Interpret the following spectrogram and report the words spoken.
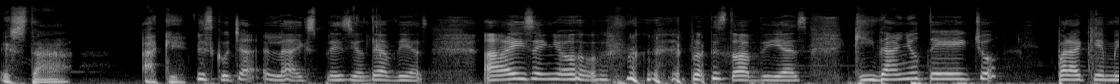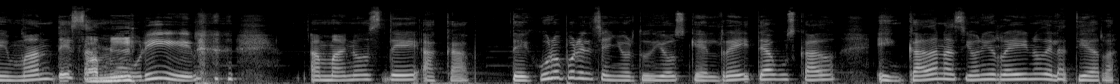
está aquí. Escucha la expresión de Abdías. Ay, Señor, protestó Abdías, ¿qué daño te he hecho para que me mandes a, A morir a manos de Acab? Te juro por el Señor tu Dios que el rey te ha buscado en cada nación y reino de la tierra,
